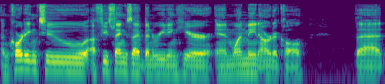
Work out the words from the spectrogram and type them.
according to a few things I've been reading here in one main article, that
